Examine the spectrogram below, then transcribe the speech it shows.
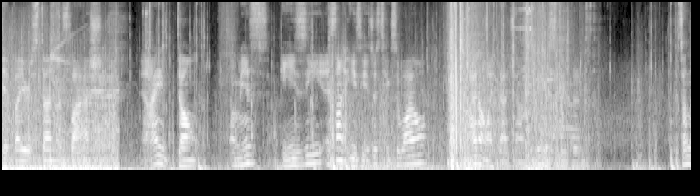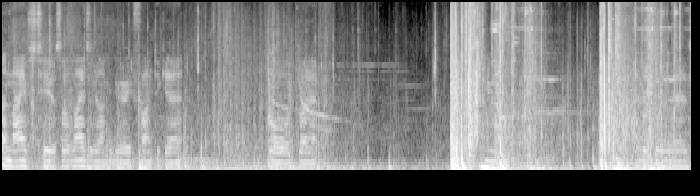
hit by your stun or flash. I don't I mean it's easy. It's not easy, it just takes a while. I don't like that challenge. I think it's stupid. It's on the knives too, so the knives are not going to be very fun to get gold, but... You know. It is what it is.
